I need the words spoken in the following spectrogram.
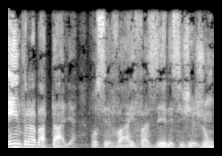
Entra na batalha, você vai fazer esse jejum.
